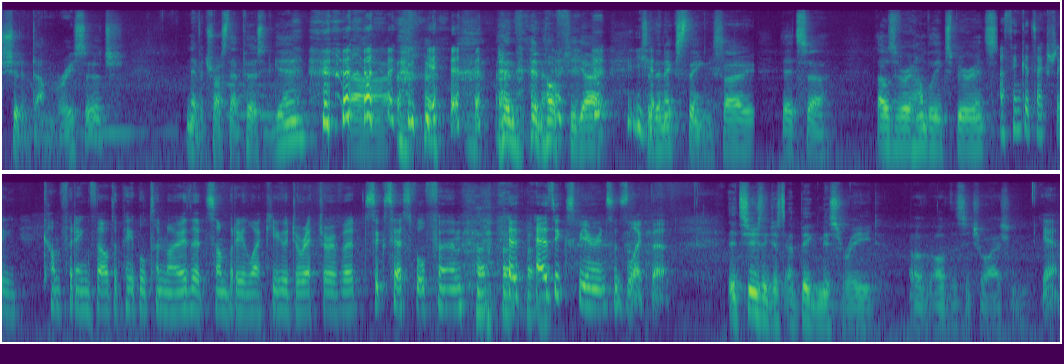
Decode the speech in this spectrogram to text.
Should have done research. Never trust that person again. Uh, and then off you go to the next thing. So it's uh, that was a very humbling experience. I think it's actually comforting for other people to know that somebody like you, a director of a successful firm, has experiences like that. It's usually just a big misread of, of the situation. Yeah.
